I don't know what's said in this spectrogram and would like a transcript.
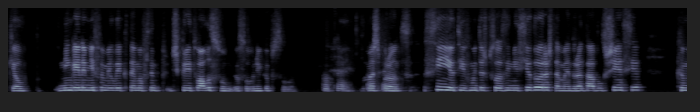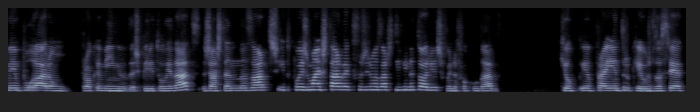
que ele, ninguém na minha família que tem uma vertente espiritual assume, eu sou a única pessoa. Ok, Mas ok. pronto, sim, eu tive muitas pessoas iniciadoras também durante a adolescência que me empurraram para o caminho da espiritualidade, já estando nas artes, e depois, mais tarde, é que surgiram as artes divinatórias. Foi na faculdade que eu, eu para entre o quê? Os 17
